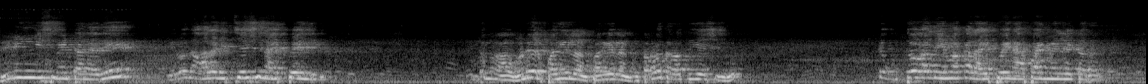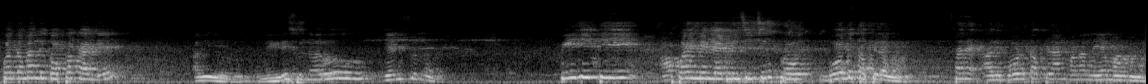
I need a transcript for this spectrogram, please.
రిలింగ్విష్మెంట్ అనేది ఈరోజు ఆల్రెడీ ఇచ్చేసి అయిపోయింది. ఇంత రెండు వేల పదిహేను పదిహేను తర్వాత రద్దు చేసిండు. అంటే ఉద్యోగాలు నియామకాలు అయిపోయిన అపాయింట్మెంట్ లెటర్. కొంతమంది గొప్పకండి అది లేడీస్ ఉన్నారు జెంట్స్ ఉన్నారు. పీజీటీ అపాయింట్మెంట్ లెటర్స్ ఇచ్చి బోర్డు తప్పిదం సరే అది బోర్డు తప్పిదాన్ని మనల్ని ఏమన్నా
